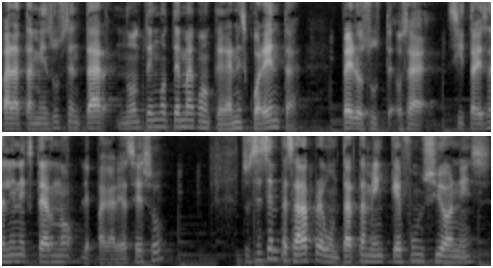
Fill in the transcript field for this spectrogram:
para también sustentar. No tengo tema con que ganes 40, pero, o sea, si traes a alguien externo, ¿le pagarías eso? Entonces empezar a preguntar también qué funciones.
